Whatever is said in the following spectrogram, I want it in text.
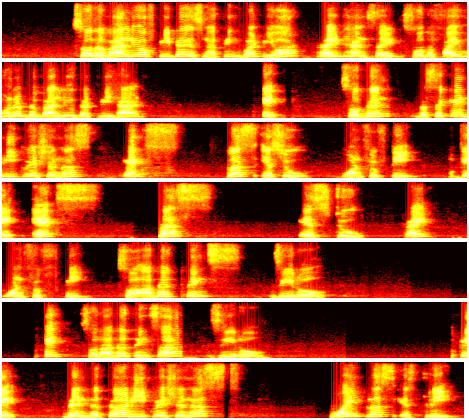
So the value of theta is nothing but your right hand side. So the 500, the value that we had. Okay. So then the second equation is x plus s2, 150. Okay. x plus s2, right? 150. So other things, 0. Okay. So the other things are 0. Okay. Then the third equation is y plus s3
